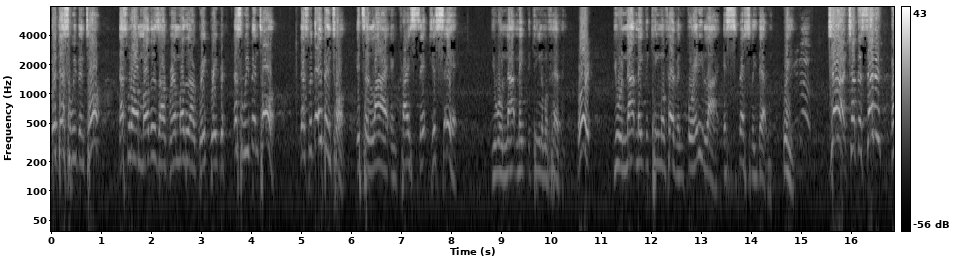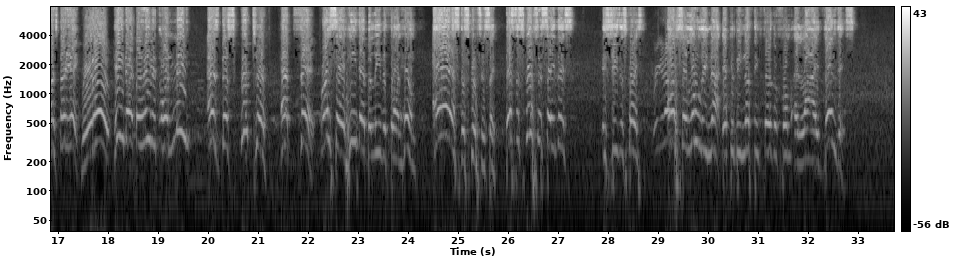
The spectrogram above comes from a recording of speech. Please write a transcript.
But that's what we've been taught. That's what our mothers, our grandmothers, our great great great. That's what we've been taught. That's what they've been taught. It's a lie, and Christ said, just said, you will not make the kingdom of heaven. Right. You will not make the kingdom of heaven for any lie, especially that one. Read. John chapter 7, verse 38. Bring it out. He that believeth on me, as the scripture hath said. Christ said, He that believeth on him, as the scriptures say. Does the scriptures say this? Is Jesus Christ? Bring it up. Absolutely not. There can be nothing further from a lie than this.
